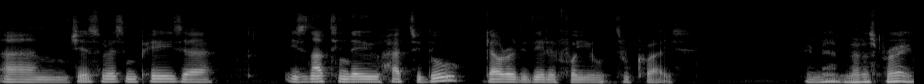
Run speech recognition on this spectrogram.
Um, just rest in peace. Uh, it's nothing that you have to do. God already did it for you through Christ. Amen. Let us pray.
